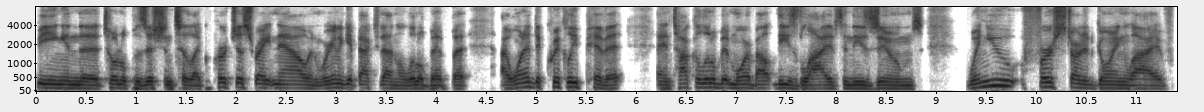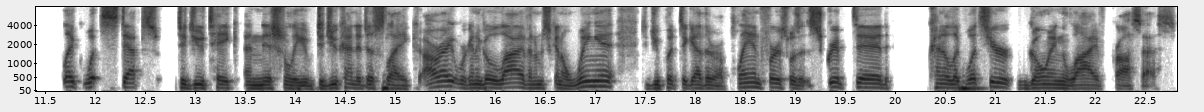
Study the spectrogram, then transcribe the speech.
being in the total position to like purchase right now and we're going to get back to that in a little bit but i wanted to quickly pivot and talk a little bit more about these lives and these zooms when you first started going live like what steps did you take initially did you kind of just like all right we're going to go live and i'm just going to wing it did you put together a plan first was it scripted kind of like what's your going live process?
